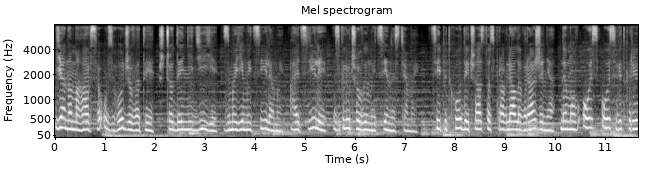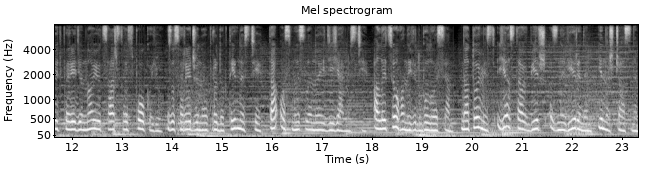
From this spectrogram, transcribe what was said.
Я намагався узгоджувати щоденні дії з моїми цілями, а цілі з ключовими цінностями. Ці підходи часто справляли враження, немов ось ось відкриють переді мною царство спокою, зосередженої продуктивності та осмисленої діяльності. Але цього не відбулося. Натомість я став більш зневіреним і нещасним.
